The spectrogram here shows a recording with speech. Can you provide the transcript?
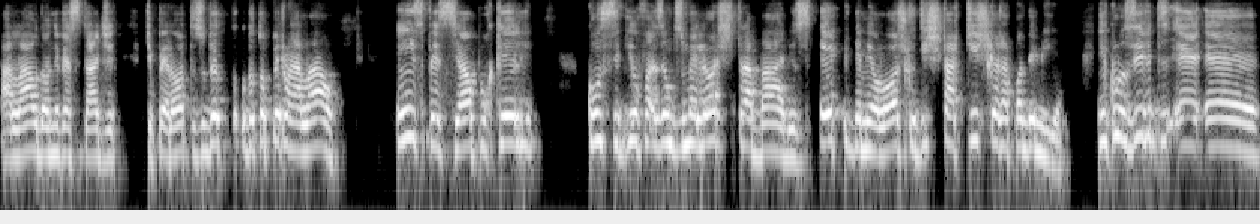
Alau, da Universidade de Pelotas. O doutor Pedro Alau, em especial, porque ele conseguiu fazer um dos melhores trabalhos epidemiológicos de estatística da pandemia. Inclusive, é, é,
